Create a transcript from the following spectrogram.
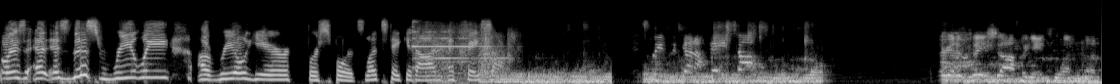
or is, is this really a real year for sports? Let's take it on at Face Off. This week we've got a face off. They're going to face off against one another.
